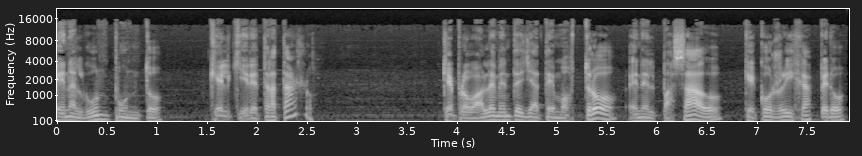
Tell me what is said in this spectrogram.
en algún punto que Él quiere tratarlo. Que probablemente ya te mostró en el pasado que corrijas, pero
